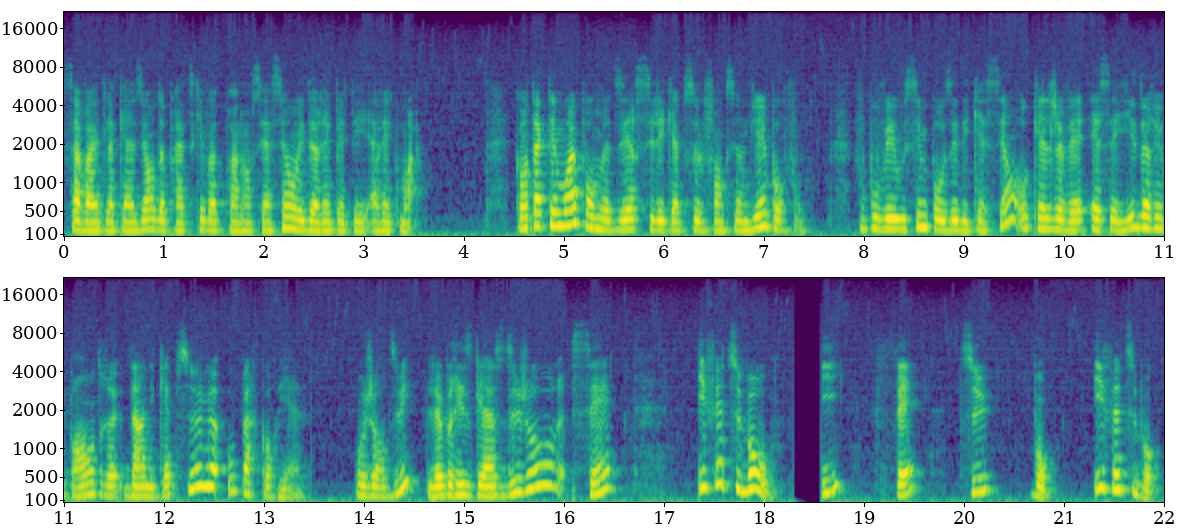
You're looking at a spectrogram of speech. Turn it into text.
Ça va être l'occasion de pratiquer votre prononciation et de répéter avec moi. Contactez-moi pour me dire si les capsules fonctionnent bien pour vous. Vous pouvez aussi me poser des questions auxquelles je vais essayer de répondre dans les capsules ou par courriel. Aujourd'hui, le brise-glace du jour, c'est Y fait-tu beau? Y fait-tu beau? Y fait-tu beau?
